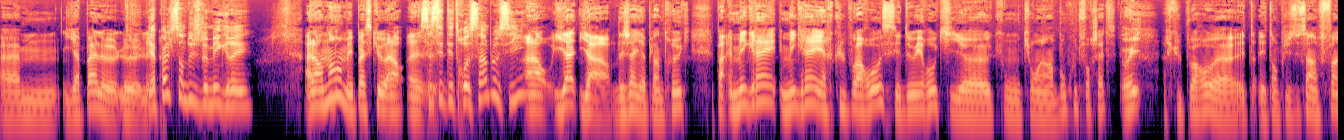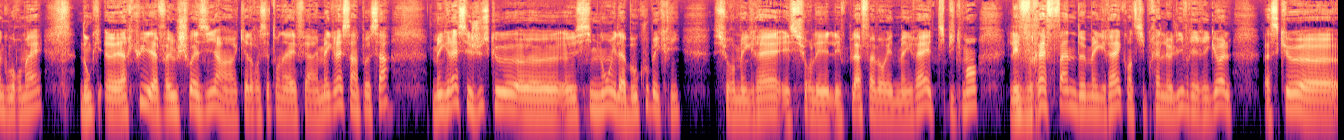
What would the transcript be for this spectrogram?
Euh, Il n'y a pas le. le- Il n'y a pas le sandwich de Maigret Alors non, mais parce que alors euh, Ça, c'était trop simple aussi? alors il y a, il y a déjà il y a plein de trucs. Maigret, Maigret et Hercule Poirot, c'est deux héros qui, euh, qui, ont, qui ont un bon coup de fourchette. Oui. Hercule Poirot euh, est, est en plus de ça un fin gourmet. Donc euh, Hercule, il a fallu choisir euh, quelle recette on allait faire. Et Maigret, c'est un peu ça. Maigret, c'est juste que Simon, il a beaucoup écrit sur Maigret et sur les, les plats favoris de Maigret. Et typiquement, les vrais fans de Maigret, quand ils prennent le livre, ils rigolent parce que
